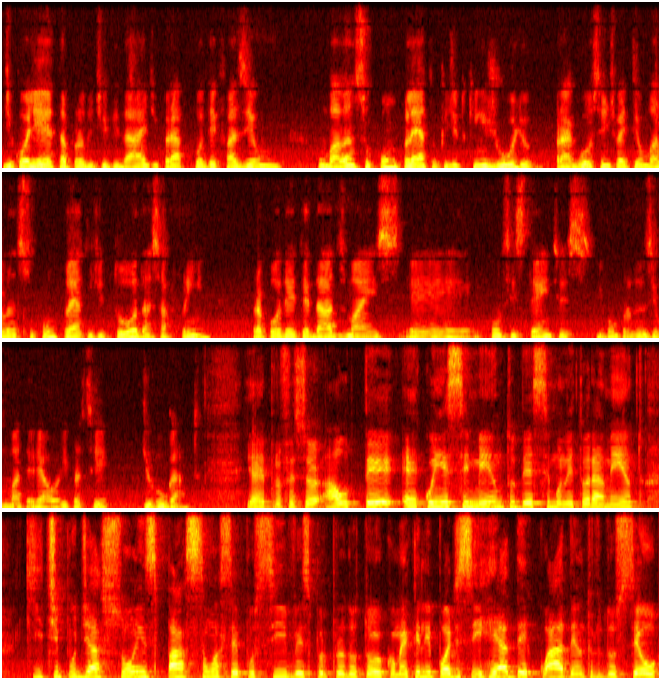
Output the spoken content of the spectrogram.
de colheita, produtividade para poder fazer um, um balanço completo. Acredito que em julho para agosto a gente vai ter um balanço completo de toda a safrinha para poder ter dados mais é, consistentes e vão produzir um material aí para ser divulgado. E aí, professor, ao ter é, conhecimento desse monitoramento, que tipo de ações passam a ser possíveis para o produtor? Como é que ele pode se readequar dentro do seu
